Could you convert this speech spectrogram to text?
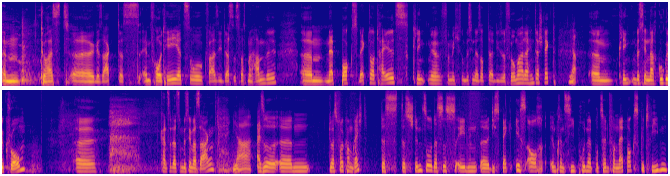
Ähm, du hast äh, gesagt, dass MVT jetzt so quasi das ist, was man haben will. Ähm, Mapbox Vector Tiles klingt mir für mich so ein bisschen, als ob da diese Firma dahinter steckt. Ja. Ähm, klingt ein bisschen nach Google Chrome. Äh, Kannst du dazu ein bisschen was sagen? Ja, also ähm, du hast vollkommen recht. Das, das stimmt so. Das ist eben, äh, die Spec ist auch im Prinzip 100% von Mapbox getrieben.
